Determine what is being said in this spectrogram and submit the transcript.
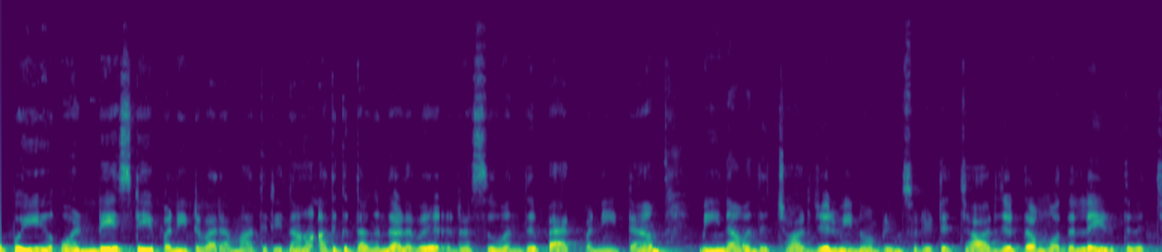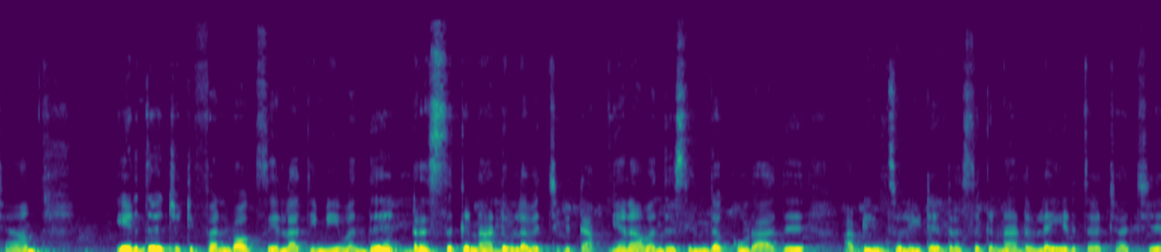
ஊருக்கு போய் ஒன் டே ஸ்டே பண்ணிவிட்டு வர மாதிரி தான் அதுக்கு தகுந்த அளவு ட்ரெஸ்ஸும் வந்து பேக் பண்ணிட்டேன். மெயினாக வந்து சார்ஜர் வேணும் அப்படின்னு சொல்லிட்டு சார்ஜர் தான் முதல்ல எடுத்து வச்சேன். எடுத்து வச்ச டிஃபன் பாக்ஸ் எல்லாத்தையுமே வந்து ட்ரெஸ்ஸுக்கு நடுவில் வச்சுக்கிட்டேன். ஏன்னா வந்து சிந்தக்கூடாது அப்படின்னு சொல்லிட்டு ட்ரெஸ்ஸுக்கு நடுவில் எடுத்து வச்சாச்சு.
